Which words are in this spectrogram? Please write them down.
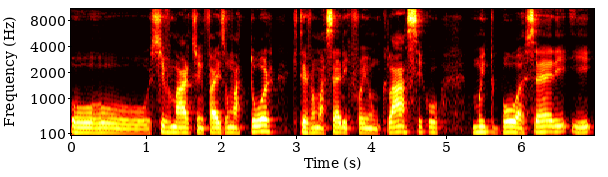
O Steve Martin faz um ator que teve uma série que foi um clássico, muito boa série, e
